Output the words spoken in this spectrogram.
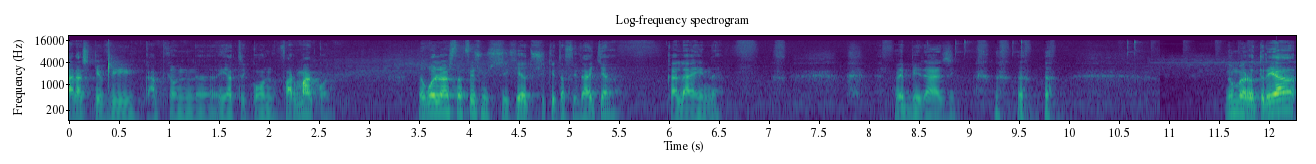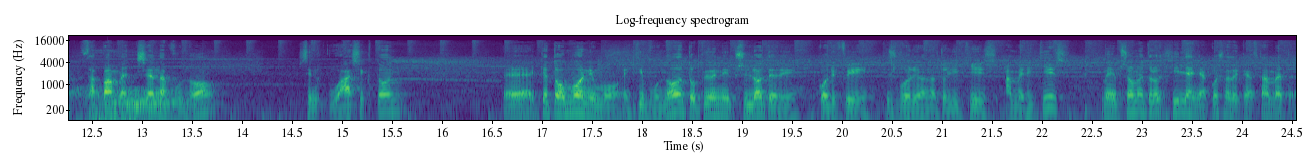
παρασκευή κάποιων ε, ιατρικών φαρμάκων. Εγώ λέω να τα αφήσουν στη ησυχία τους εκεί τα φιδάκια. Καλά είναι. Δεν πειράζει. Νούμερο 3, θα πάμε σε ένα βουνό στην Ουάσιγκτον ε, και το ομώνυμο εκεί βουνό, το οποίο είναι η υψηλότερη κορυφή της βορειοανατολικής Αμερικής με υψόμετρο 1917 μέτρα.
